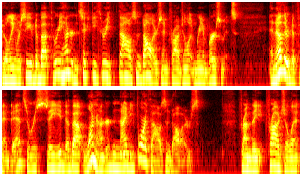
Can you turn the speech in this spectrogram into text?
Dooling received about $363,000 in fraudulent reimbursements, and other defendants received about $194,000 from the fraudulent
